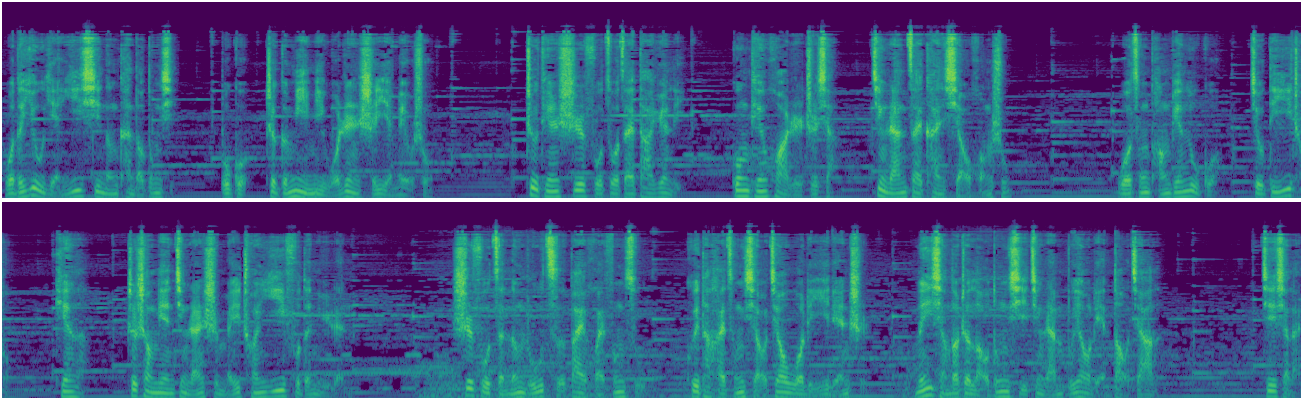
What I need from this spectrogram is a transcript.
我的右眼依稀能看到东西，不过这个秘密我任谁也没有说。这天，师傅坐在大院里，光天化日之下，竟然在看小黄书。我从旁边路过，就第一瞅，天啊！这上面竟然是没穿衣服的女人，师傅怎能如此败坏风俗？亏他还从小教我礼义廉耻，没想到这老东西竟然不要脸到家了。接下来，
